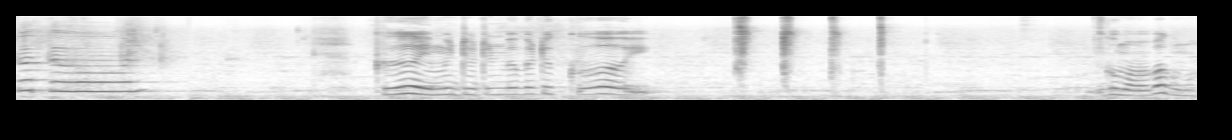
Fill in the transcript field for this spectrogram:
তুতুন। কই? আমার টুটুন বাবাটা কই? ঘুমা বাবা ঘুমা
